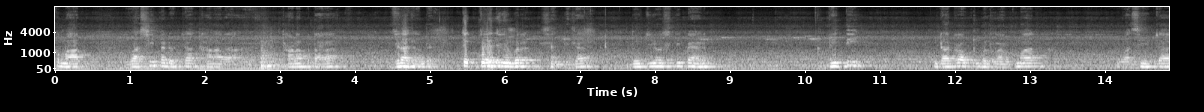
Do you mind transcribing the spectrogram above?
ਕੁਮਾਰ ਵਾਸੀ ਪਿੰਡ ਉੱਚਾ ਥਾਣਾ ਦਾ ਥਾਣਾ ਪਤਾਰਾ ਜ਼ਿਲ੍ਹਾ ਜਲੰਧਰ। ਤੇ ਕੁੜੀ ਦੀ ਉਮਰ 37 ਸਾਲ ਦੂਜੀ ਉਸ ਦੀ ਭੈਣ ਪ੍ਰੀਤੀ ਡਾਕਟਰ ਬਲਰਾਮ ਕੁਮਾਰ ਵਾਸੀ ਦਾ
